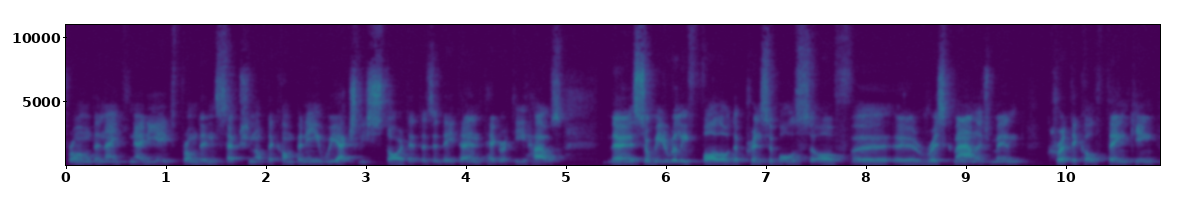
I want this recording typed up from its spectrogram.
from the 1998, from the inception of the company. We actually started as a data integrity house. Uh, so we really follow the principles of uh, uh, risk management, critical thinking,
